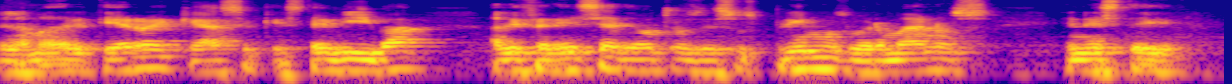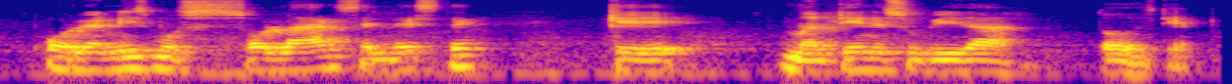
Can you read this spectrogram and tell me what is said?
de la Madre Tierra y que hace que esté viva, a diferencia de otros de sus primos o hermanos en este organismo solar celeste que mantiene su vida todo el tiempo.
